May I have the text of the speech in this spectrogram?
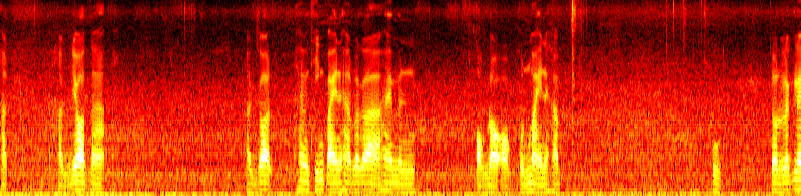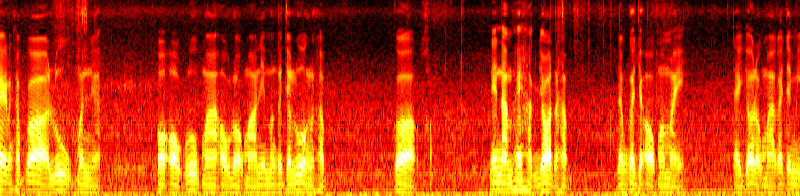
หักหักยอดนะฮะหักยอดให้มันทิ้งไปนะครับ แล้วก็ให้มันออกดอกออกผลใหม่นะครับปลูก ตอนแรกๆนะครับ ก็ลูกมันเนี่ยพอออกลูกมาออกดอกมาเนี่ยมันก็จะร่วงนะครับ ก็แนะนำให้หักยอดนะครับ แล้วมันก็จะออกมาใหม่ แตกยอดออกมาก็จะมี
